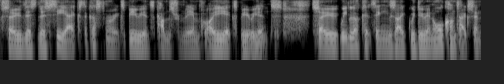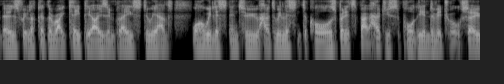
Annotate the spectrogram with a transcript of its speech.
So this the CX, the customer experience comes from the employee experience. So we look at things like we do in all contact centers. We look at the right KPIs in place. Do we have what are we listening to? How do we listen to calls? But it's about how do you support the individual. So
